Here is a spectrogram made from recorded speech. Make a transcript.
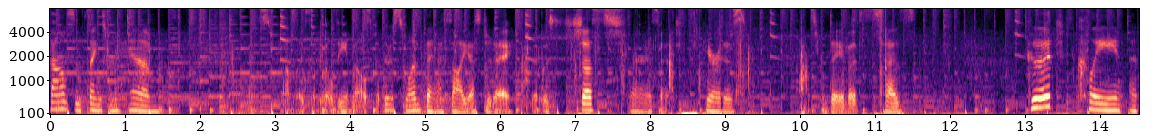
Found some things from him. It's probably some of the old emails, but there's one thing I saw yesterday that was just where is it? Here it is. It's from David. It says, "Good, clean, and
